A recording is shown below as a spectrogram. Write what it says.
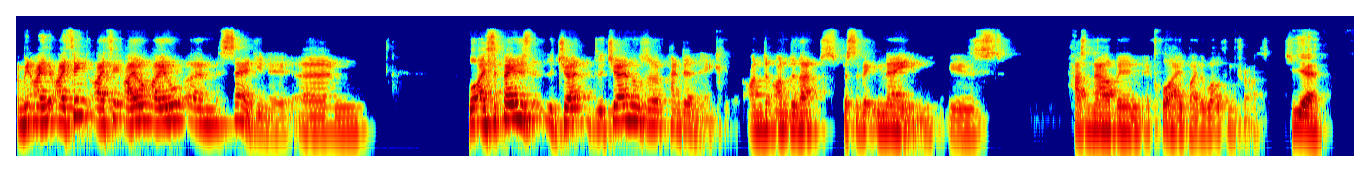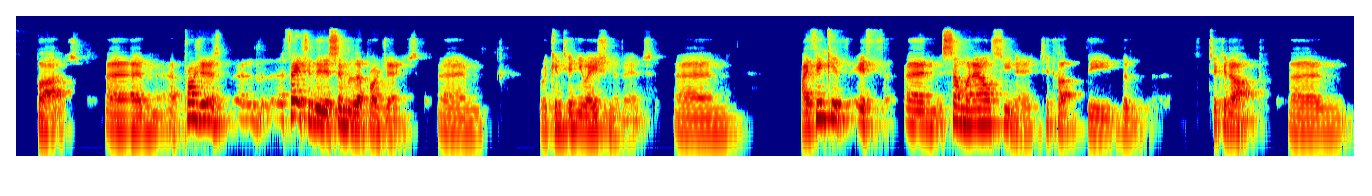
I mean, I, I think I think I, I um, said you know. Um, well, I suppose the the journals of a pandemic under under that specific name is has now been acquired by the Wellcome Trust. Yeah, but um, a project, effectively a similar project um, or a continuation of it. Um, I think if if um, someone else, you know, took up the the took it up, um,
